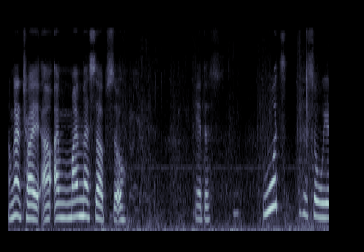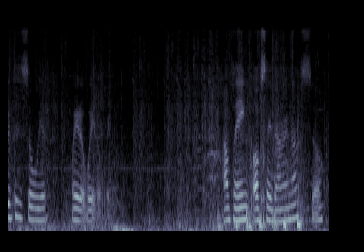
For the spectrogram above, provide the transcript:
I'm gonna try it. I, I might mess up, so. Yeah, this. What? This is so weird. This is so weird. Wait, oh, wait, oh, wait. I'm playing upside down right now, so.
